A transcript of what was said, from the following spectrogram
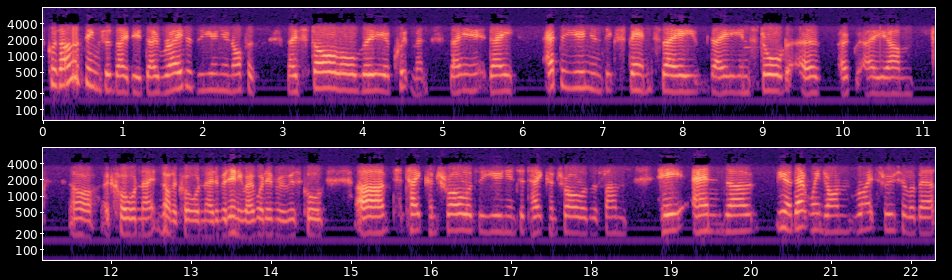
because other things that they did, they raided the union office. They stole all the equipment. They they at the union's expense, they they installed a a, a um oh a coordinator, not a coordinator, but anyway, whatever it was called, uh, to take control of the union, to take control of the funds. He and uh, you know that went on right through till about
